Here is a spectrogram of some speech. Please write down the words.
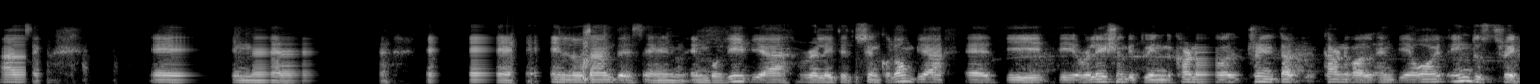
As, uh, in, in Los Andes and in Bolivia, related to in Colombia, uh, the, the relation between the Carnival, Trinidad Carnival and the oil industry,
